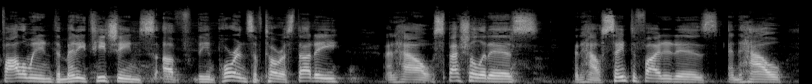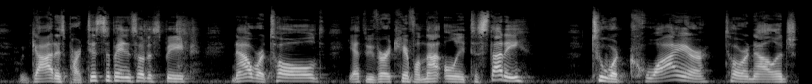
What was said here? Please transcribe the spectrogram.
following the many teachings of the importance of Torah study and how special it is and how sanctified it is and how God is participating, so to speak, now we're told you have to be very careful not only to study, to acquire Torah knowledge,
